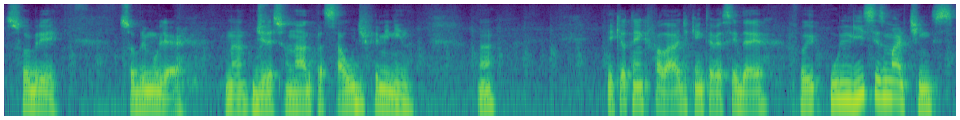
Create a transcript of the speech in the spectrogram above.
sobre sobre mulher né, direcionado para a saúde feminina. Né? E que eu tenho que falar de quem teve essa ideia foi Ulisses Martins,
